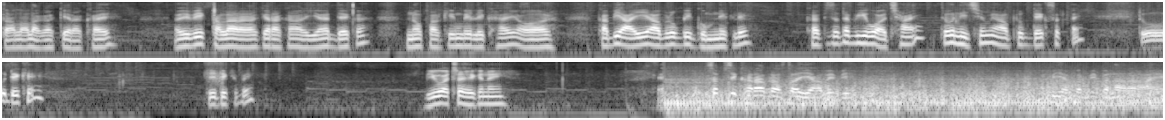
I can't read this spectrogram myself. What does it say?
ताला लगा के रखा है। अभी भी कलर लगा के रखा है। यह देख, नो पार्किंग में लिखा है और कभी आइए आप लोग भी घूमने के लिए। काफ़ी ज़्यादा व्यू अच्छा है। तो नीचे में आप लोग देख सकते हैं। तो देखें। ये देखिए भाई। व्यू अच्छा है कि नहीं? सबसे ख़राब रास्ता यहाँ पे भी अभी यहाँ पर भी बना रहा है।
